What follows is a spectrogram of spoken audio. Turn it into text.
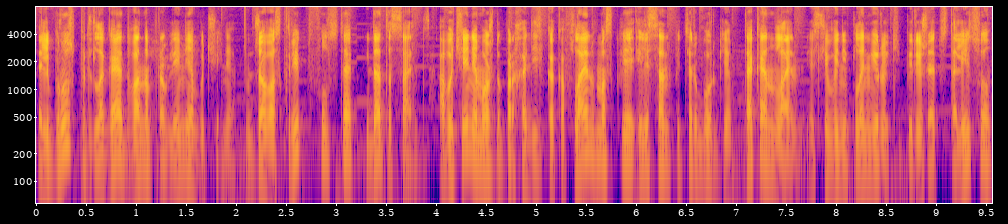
Эльбрус предлагает два направления обучения — JavaScript, Full Stack и Data Science. Обучение можно проходить как офлайн в Москве или Санкт-Петербурге, так и онлайн, если вы не планируете переезжать в столицу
